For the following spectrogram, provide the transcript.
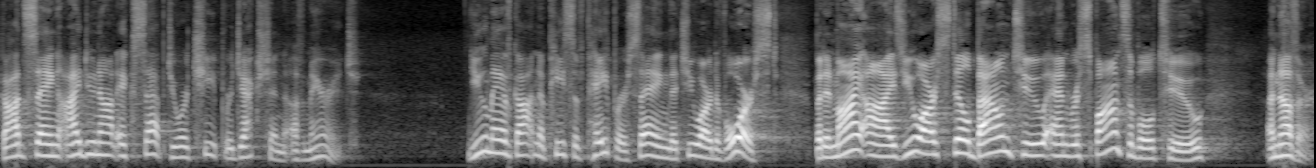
God's saying, I do not accept your cheap rejection of marriage. You may have gotten a piece of paper saying that you are divorced, but in my eyes, you are still bound to and responsible to another.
